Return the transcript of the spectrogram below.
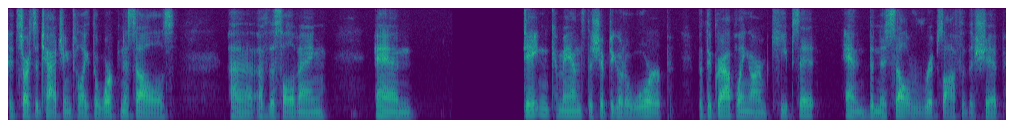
it starts attaching to like the warp nacelles uh, of the Solvang, and Dayton commands the ship to go to warp, but the grappling arm keeps it, and the nacelle rips off of the ship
